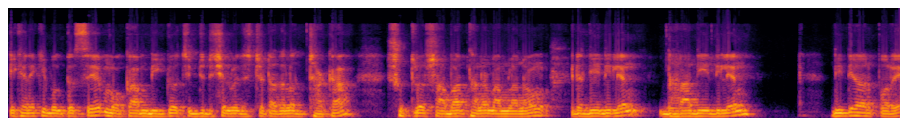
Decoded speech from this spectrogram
এখানে কি বলতেছে, মোকাম বিজ্ঞ চিফ জুডিশিয়াল ম্যাজিস্ট্রেট আদালত, ঢাকা, সূত্র সাভার থানা, মামলা নং, এটা দিয়ে দিলেন, ধারা দিয়ে দিলেন। দিয়ে দেওয়ার পরে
